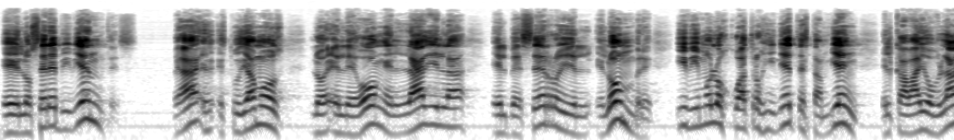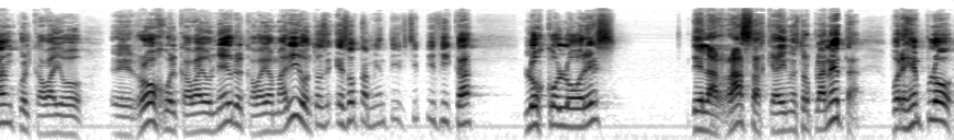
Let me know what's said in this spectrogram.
eh, los seres vivientes. ¿verdad? E, estudiamos el león, el águila, el becerro y el, hombre. Y vimos los cuatro jinetes también. El caballo blanco, el caballo eh, rojo, el caballo negro, el caballo amarillo. Entonces eso también tipifica los colores de las razas que hay en nuestro planeta. Por ejemplo,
